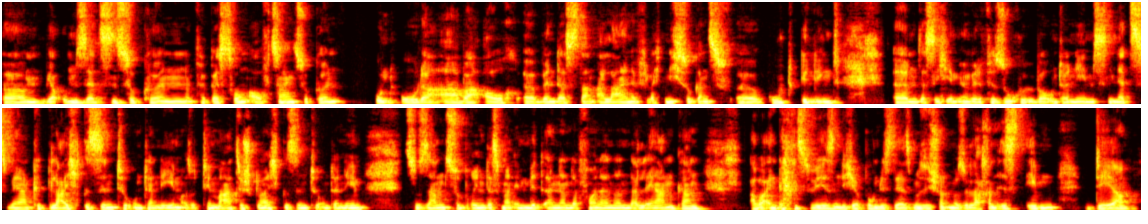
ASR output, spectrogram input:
ähm, ja, umsetzen zu können, Verbesserungen aufzeigen zu können, und oder aber auch, äh, wenn das dann alleine vielleicht nicht so ganz äh, gut gelingt, ähm, dass ich eben wieder versuche, über Unternehmensnetzwerke gleichgesinnte Unternehmen, also thematisch gleichgesinnte Unternehmen zusammenzubringen, dass man im Miteinander voneinander lernen kann. Aber ein ganz wesentlicher Punkt ist der, jetzt muss ich schon immer so lachen, ist eben der,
